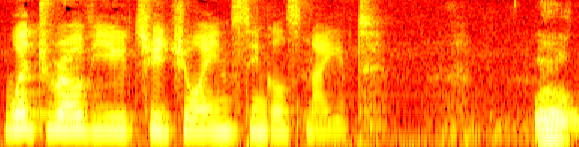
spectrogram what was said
what drove you to join singles night? Well,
